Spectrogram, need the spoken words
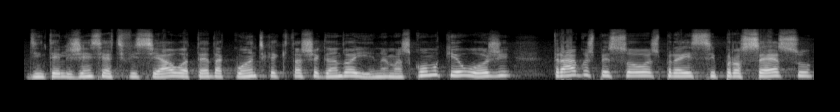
de inteligência artificial até da quântica que está chegando aí. Né? Mas como que eu hoje trago as pessoas para esse processo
